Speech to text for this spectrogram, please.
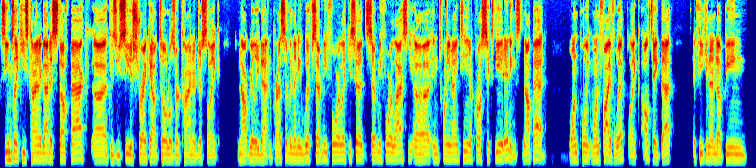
seems like he's kind of got his stuff back because uh, you see his strikeout totals are kind of just like not really that impressive. And then he whiffed 74, like you said, 74 last uh, in 2019 across 68 innings. Not bad. 1.15 whip. Like I'll take that if he can end up being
